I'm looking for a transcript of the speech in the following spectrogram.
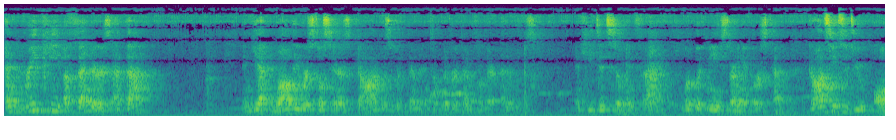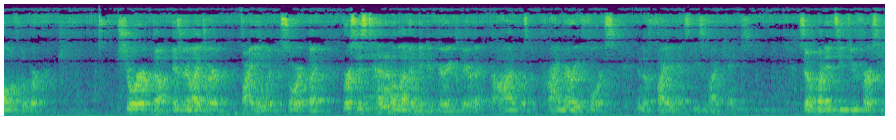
and repeat offenders at that. And yet, while they were still sinners, God was with them and delivered them from their enemies. And he did so in fact. Look with me starting at verse 10. God seems to do all of the work. Sure, the Israelites are fighting with the sword, but verses 10 and 11 make it very clear that God was the primary force in the fight against these five kings. So, what does he do first? He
